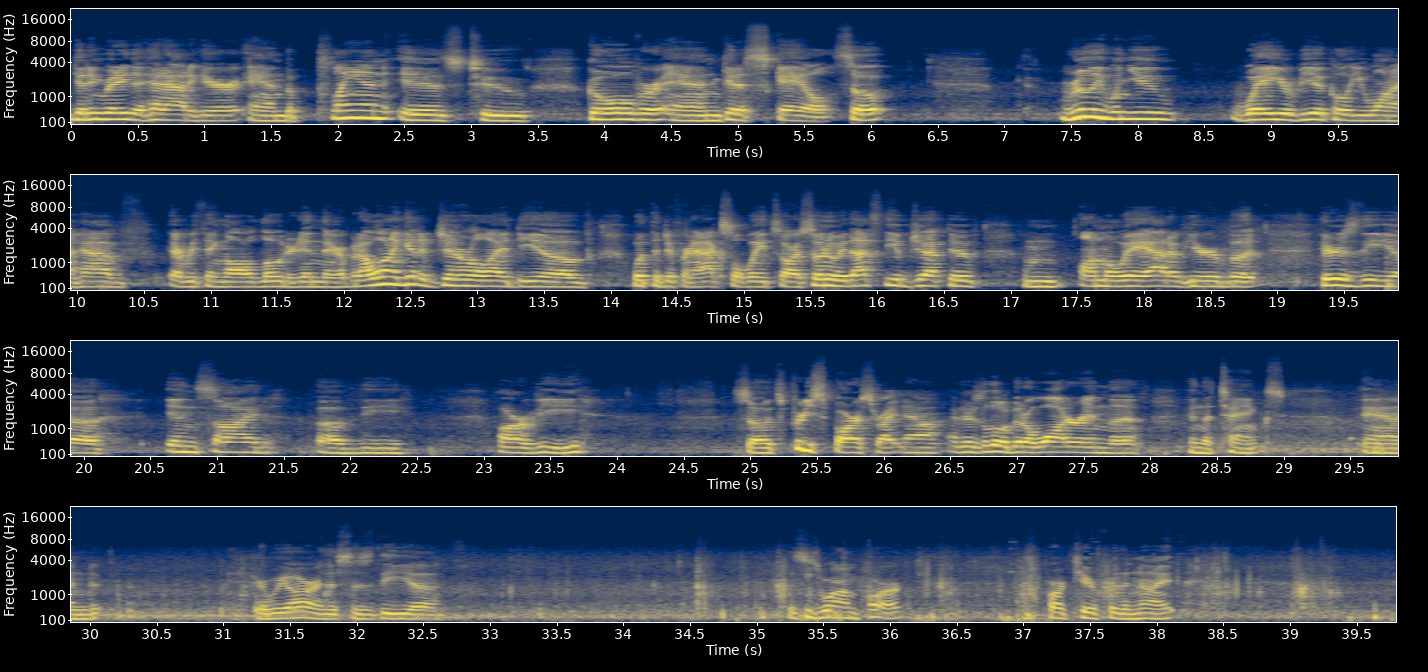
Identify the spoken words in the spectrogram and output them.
getting ready to head out of here. And the plan is to go over and get a scale. So really when you weigh your vehicle, you want to have everything all loaded in there. But I want to get a general idea of what the different axle weights are. So anyway, that's the objective. I'm on my way out of here, but here's the uh, inside of the RV. So it's pretty sparse right now. And there's a little bit of water in the in the tanks. And here we are. This is the uh, this is where I'm parked. Just parked here for the night.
